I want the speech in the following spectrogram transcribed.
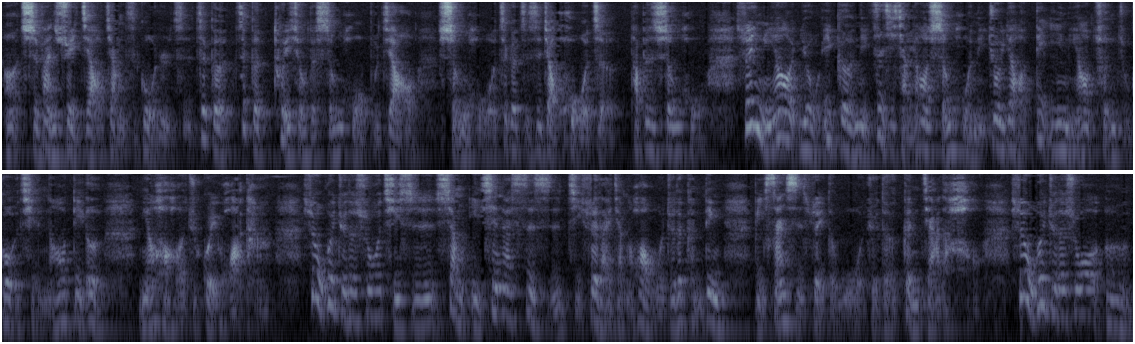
呃吃饭睡觉这样子过日子。这个这个退休的生活不叫生活，这个只是叫活着，它不是生活。所以你要有一个你自己想要的生活，你就要第一你要存足够的钱，然后第二你要好好去规划它。所以我会觉得说，其实像以现在四十几岁来讲的话，我觉得肯定比三十岁的我觉得更加的。好所以我会觉得说，嗯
